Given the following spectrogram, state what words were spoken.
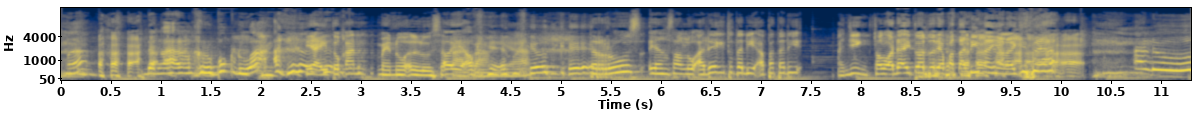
nah, dengan kerupuk dua. ya itu kan menu lu Oh iya, sekarang oke, ya. oke, oke. Terus yang selalu ada itu tadi apa tadi? Anjing, selalu ada itu tadi apa tadi nanya lagi ya. Aduh,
